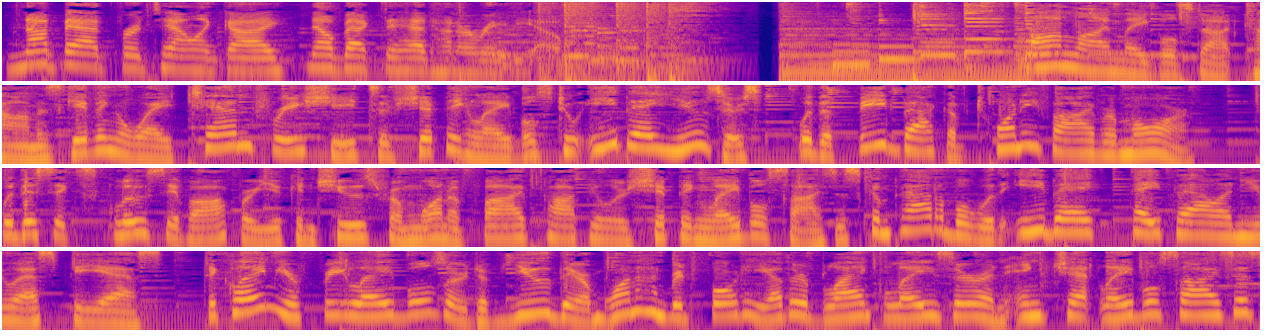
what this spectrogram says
Not bad for a talent guy. Now back to Headhunter Radio. OnlineLabels.com is giving away 10 free sheets of shipping labels to eBay users with a feedback of 25 or more. With this exclusive offer, you can choose from one of five popular shipping label sizes compatible with eBay, PayPal, and USPS. To claim your free labels or to view their 140 other blank laser and inkjet label sizes,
